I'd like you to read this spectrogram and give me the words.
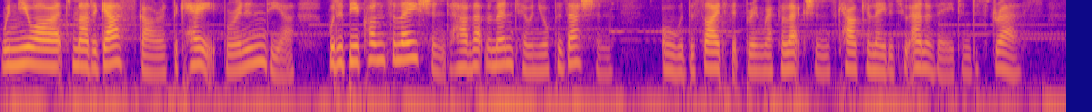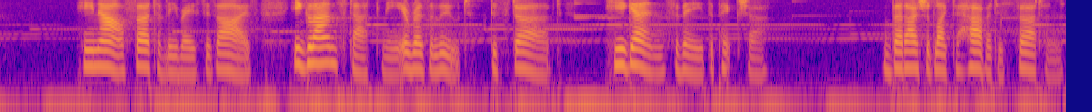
When you are at Madagascar, at the Cape, or in India, would it be a consolation to have that memento in your possession? or would the sight of it bring recollections calculated to enervate and distress? He now furtively raised his eyes; he glanced at me, irresolute, disturbed. He again surveyed the picture. "That I should like to have it is certain;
